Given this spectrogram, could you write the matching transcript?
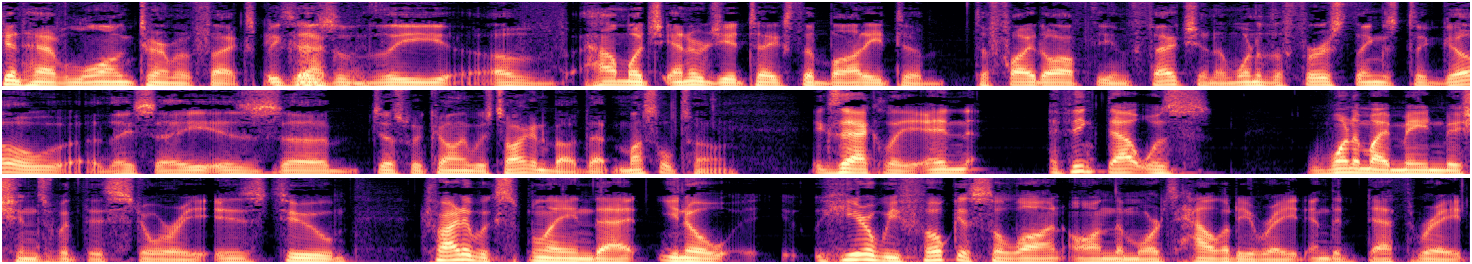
can have long term effects because of the of how much energy it takes the body to to fight off the infection. And one of the first things to go, they say, is uh, just what Colleen was talking about that muscle tone. Exactly. And I think that was one of my main missions with this story is to try to explain that, you know, here we focus a lot on the mortality rate and the death rate.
